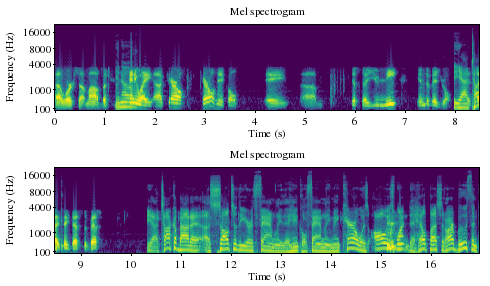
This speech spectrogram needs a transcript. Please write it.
uh, work something out. But you know, anyway, uh, Carol Carol Hinkle, a um, just a unique individual. Yeah, I- talk- I think that's the best. Yeah, talk about a, a salt of the earth family, the Hinkle family. I mean, Carol was always wanting to help us at our booth, and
